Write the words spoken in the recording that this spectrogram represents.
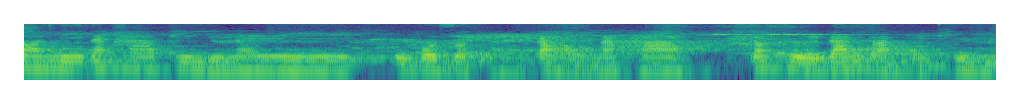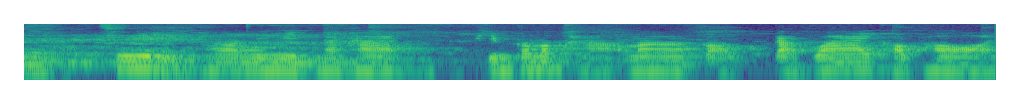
ตอนนี้นะคะพิมพ์อยู่ในอุโบสถหลังเก่านะคะ ก็คือด้านหลังของพิมพ์ชื่อหลวงพ่อนิมิตนะคะ พิมพ์ก็มาขามากราบกราบไหว้ขอพร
